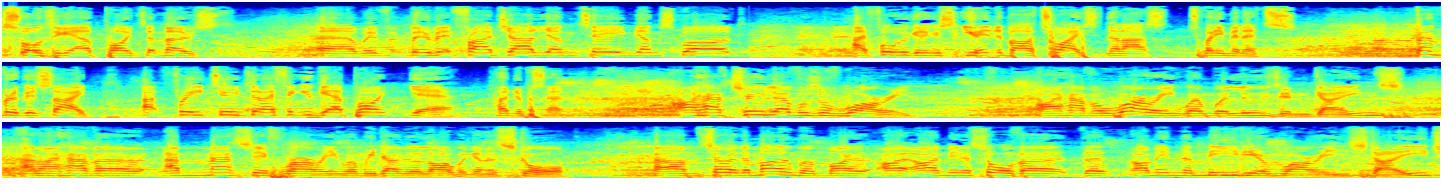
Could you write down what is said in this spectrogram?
Swansea get a point at most. Uh, we're, a bit fragile, young team, young squad. I thought we were going to. You hit the bar twice in the last 20 minutes. Brentford a good side. At 3 2, did I think you get a point? Yeah, 100%. I have two levels of worry. I have a worry when we're losing games, and I have a, a massive worry when we don't look like we're going to score. Um, so at the moment, my, I, I'm in a sort of a, the, I'm in the medium worry stage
